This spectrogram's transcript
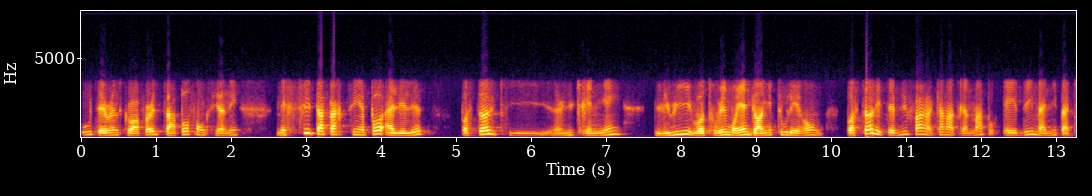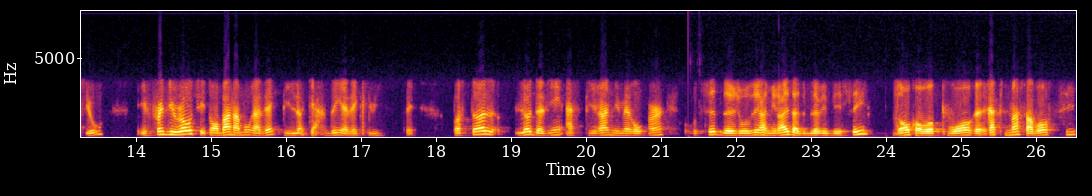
ou Terence Crawford, ça n'a pas fonctionné. Mais si tu n'appartiens pas à l'élite, Postol, qui est un Ukrainien, lui, va trouver le moyen de gagner tous les rondes. Postol était venu faire un camp d'entraînement pour aider Manny Pacquiao. Et Freddie Roach est tombé en amour avec, puis il l'a gardé avec lui. Postol, là, devient aspirant numéro un au titre de José Ramirez à WBC. Donc, on va pouvoir rapidement savoir si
